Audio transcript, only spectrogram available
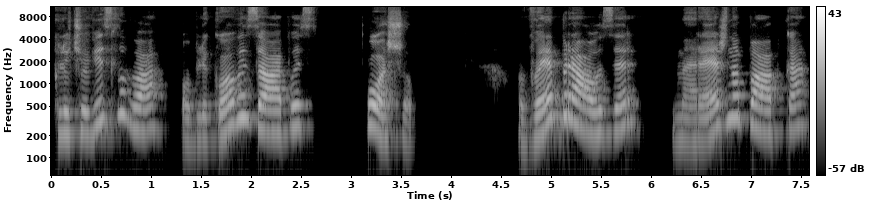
Ключові слова, обліковий запис, пошук. Веб-браузер, мережна папка,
